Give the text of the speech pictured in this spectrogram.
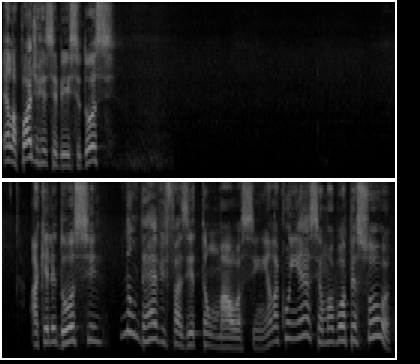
Ela pode receber esse doce? Aquele doce não deve fazer tão mal assim. Ela conhece, é uma boa pessoa.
